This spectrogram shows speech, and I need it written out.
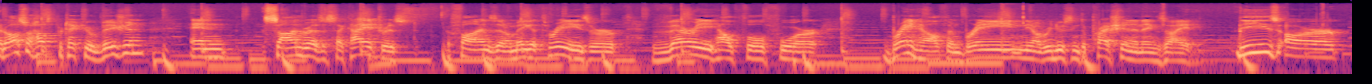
it also helps protect your vision And Sandra, as a psychiatrist, finds that omega-3s are very helpful for brain health and brain, you know, reducing depression and anxiety. These are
